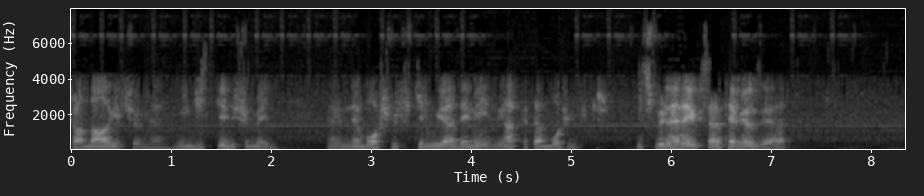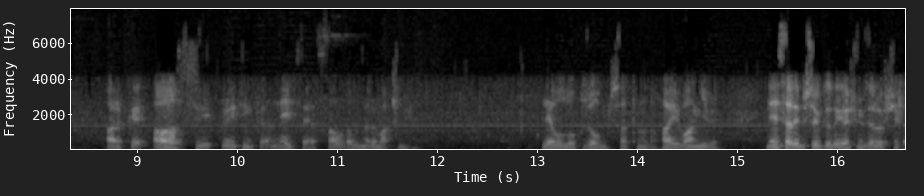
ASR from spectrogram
Şu an dalga geçiyorum yani. Bunu ciddi düşünmeyin. Yani ne boş bir fikir bu ya demeyin. Hakikaten boş bir fikir. Hiçbirine de yükseltemiyoruz ya. Arka, aa sweet rating falan. Neyse ya sal da bunlara bakmayacağım. Level 9 olmuş zaten o da. Hayvan gibi. Neyse hadi bir sonraki videoda görüşmek üzere. Hoşçakalın.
